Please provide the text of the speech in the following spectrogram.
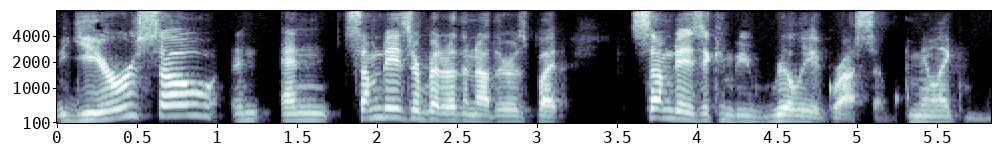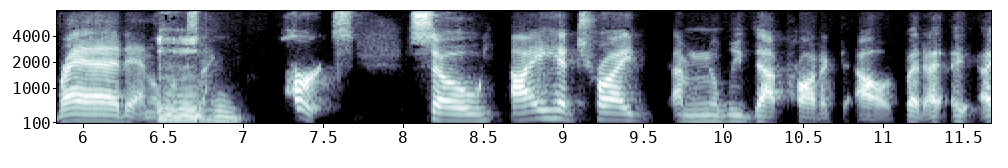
a year or so, and and some days are better than others, but some days it can be really aggressive. I mean, like red and it looks mm-hmm. like hurts. So I had tried, I'm going to leave that product out, but I, I,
